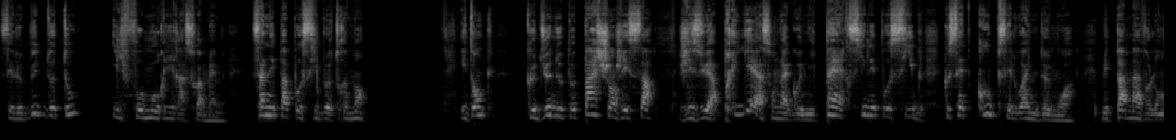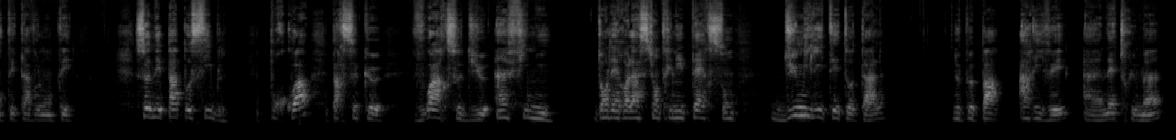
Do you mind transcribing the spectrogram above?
c'est le but de tout, il faut mourir à soi-même. Ça n'est pas possible autrement. Et donc, que Dieu ne peut pas changer ça. Jésus a prié à son agonie, Père, s'il est possible, que cette coupe s'éloigne de moi, mais pas ma volonté, ta volonté. Ce n'est pas possible. Pourquoi? Parce que voir ce Dieu infini, dont les relations trinitaires sont d'humilité totale, ne peut pas arriver à un être humain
